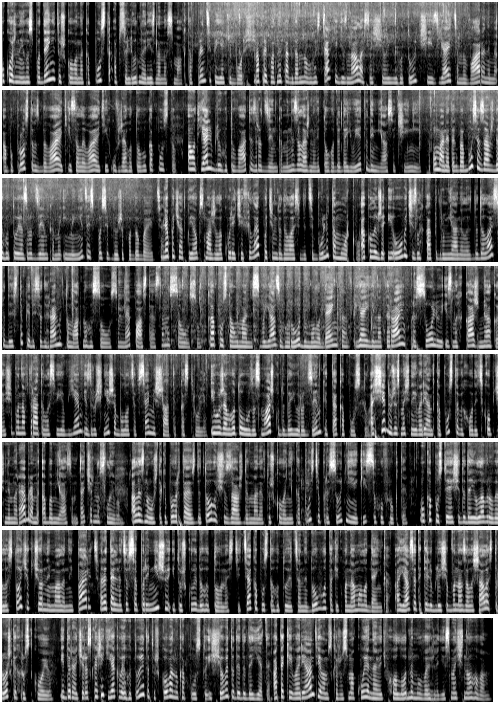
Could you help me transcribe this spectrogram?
У кожної господині тушкована капуста абсолютно різна на смак, та в принципі як і борщ. Наприклад, не так давно в гостях я дізналася, що її готують ще й з яйцями вареними або просто взбивають і заливають їх у вже готову капусту. А от я люблю готувати з родзинками, незалежно від того, додаю я туди м'ясо чи ні. У мене так бабуся завжди готує з родзинками, і мені цей спосіб дуже подобається. Для початку я обсмажила куряче філе, потім додала сюди цибулю та моркву. А коли вже і овочі злегка підрум'янились, додала сюди 150 грамів томатного соусу, не пасти, а саме соусу. Капуста у мене своя з городу, молоденька. Я її натираю, присолюю і злегка жмякаю, щоб вона втратила свій об'єм і зручніше було це все мішати в каструлі. І вже в готову засмажку додаю родзинки та капусту. А ще дуже смачний варіант капусти виходить з копченими ребрами або м'ясом та чорносливом. Але знову ж таки повертаюсь до того, що завжди в мене в тушкованій капусті присутні якісь сухофрукти. У капусту я ще додаю лавровий листочок, чорний малений перець. Ретельно це все перемішую і тушкую до готовності. Ця капуста готується недовго, так як вона молоденька. А я все-таки люблю, щоб вона залишалась трошки хрусткою. І до речі, розкажіть, як ви готуєте тушковану капусту і що ви туди додаєте. А такий варіант, я вам скажу, смакує навіть в холодному вигляді. Смачного вам!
